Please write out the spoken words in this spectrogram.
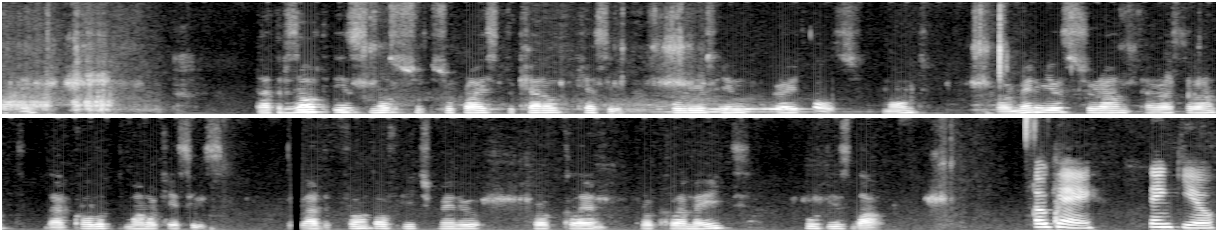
Okay. That result is no su- surprise to Carol Casey, who lives in Great Falls, Mount. For many years, she ran a restaurant that called Mama Casey's, where the front of each menu proclaim, proclaimed food is love. Okay, thank you.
